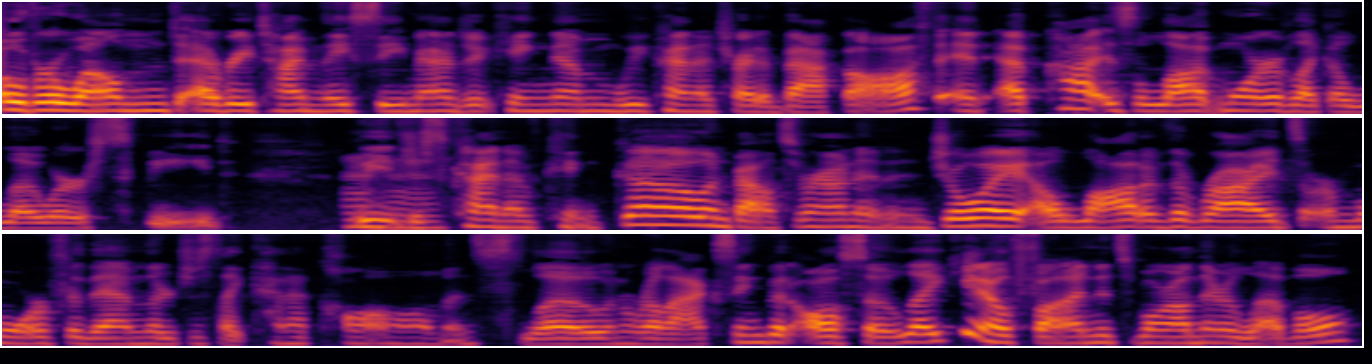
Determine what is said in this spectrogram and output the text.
overwhelmed every time they see magic kingdom we kind of try to back off and epcot is a lot more of like a lower speed we mm-hmm. just kind of can go and bounce around and enjoy. A lot of the rides are more for them. They're just like kind of calm and slow and relaxing, but also like, you know, fun. It's more on their level.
